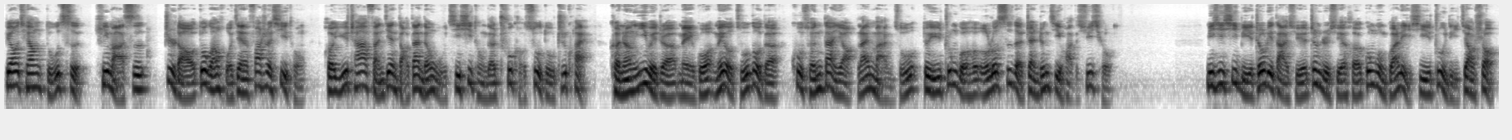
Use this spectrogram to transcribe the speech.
标枪、毒刺、黑马斯制导多管火箭发射系统。和鱼叉反舰导弹等武器系统的出口速度之快，可能意味着美国没有足够的库存弹药来满足对于中国和俄罗斯的战争计划的需求。密西西比州立大学政治学和公共管理系助理教授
